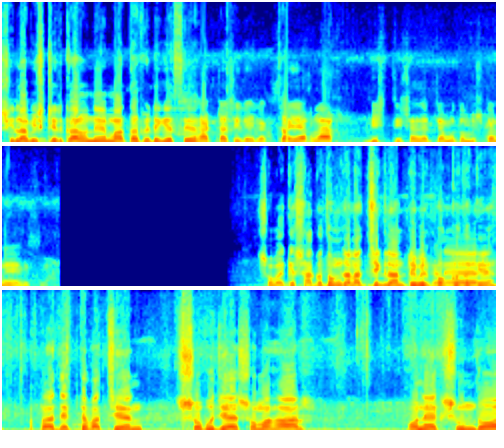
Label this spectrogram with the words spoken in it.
শিলাবৃষ্টির কারণে মাথা ফেটে গেছে। চারটা সিলাই লাগছে। এক লাখ বিশ ত্রিশ হাজার টাকার মতো লুস্কান হয়ে গেছে। সবাইকে স্বাগতম জানাচ্ছি গ্রান টিভির পক্ষ থেকে। আপনারা দেখতে পাচ্ছেন সবুজের সমাহার অনেক সুন্দর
